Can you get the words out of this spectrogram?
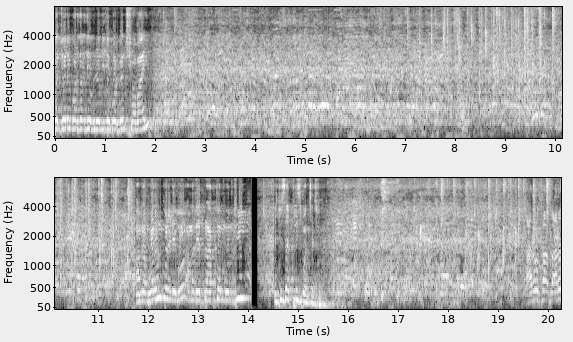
একবার জোরে করতালি দিয়ে অভিনন্দিত করবেন সবাই। আমরা বরণ করে নেব আমাদের প্রাক্তন মন্ত্রী। স্যার প্লিজ মঞ্চে আসবেন আরও আরও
